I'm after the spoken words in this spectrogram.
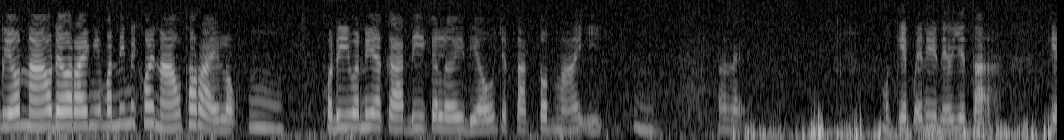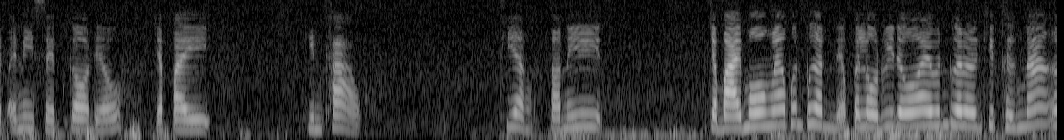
เดี๋ยวหนาวเดี๋ยวอะไรเงี้ยวันนี้ไม่ค่อยหนาวเท่าไหร่หรอกอพอดีวันนี้อากาศดีก็เลย เดี๋ยวจะตัดต้นไม้อีกอนั่นแหละ มาเก็บไอ้นี่เดี๋ยวยายตะเก็บไอ้นี่เสร็จก็เดี๋ยวจะไปกินข้าว เที่ยงตอนนี้ จะบ่ายโมงแล้วเพื่อนๆ เดี๋ยวไปโหลดวิดีโอให้เพื่อนๆคิดถึงนะ เอ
